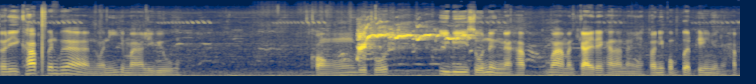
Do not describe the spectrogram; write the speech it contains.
สวัสดีครับเพื่อนๆ วันนี้จะมารีวิว ของ Bluetooth EB 0 1นะครับ ว่ามันไกลได้ขนาดไหน ตอนนี้ผมเปิดเพลงอยู่นะครับ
